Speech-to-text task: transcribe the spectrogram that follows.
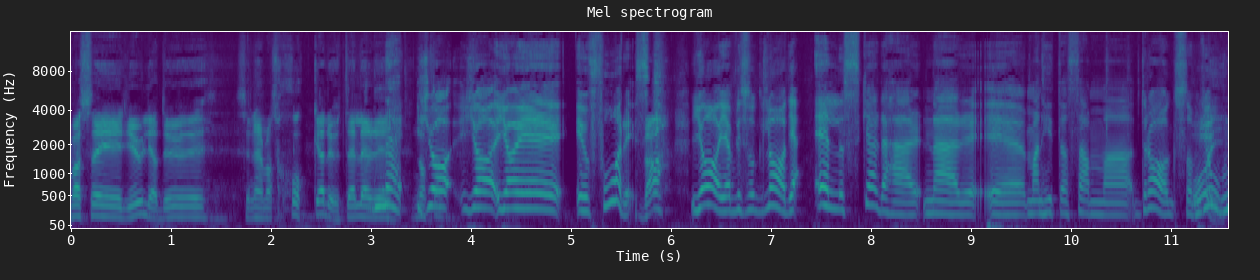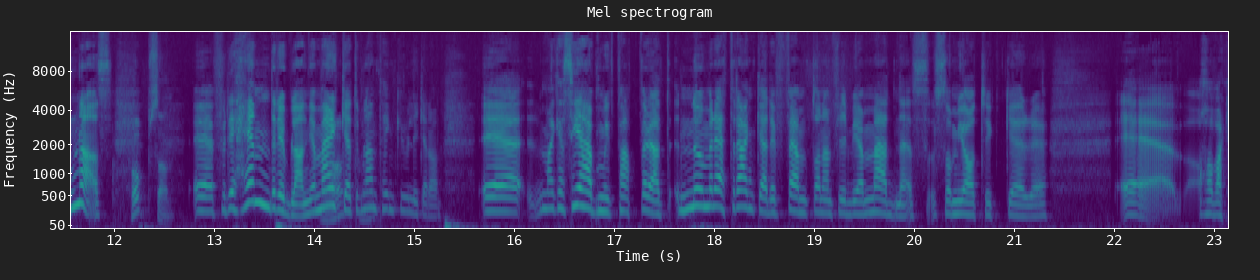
Vad säger Julia? Du ser närmast chockad ut eller? är Nej, jag, jag, jag är euforisk. Va? Ja, jag blir så glad. Jag älskar det här när eh, man hittar samma drag som Oj. Jonas. Hoppsan! Eh, för det händer ibland, jag märker Ja. att ibland tänker vi likadant. Eh, man kan se här på mitt papper att nummer ett rankade 15 Amphibia Madness som jag tycker eh, har varit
